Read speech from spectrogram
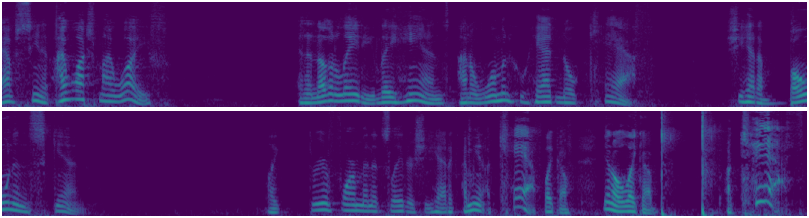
have seen it. I watched my wife and another lady lay hands on a woman who had no calf. She had a bone and skin three or four minutes later, she had, a, I mean, a calf, like a, you know, like a, a calf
